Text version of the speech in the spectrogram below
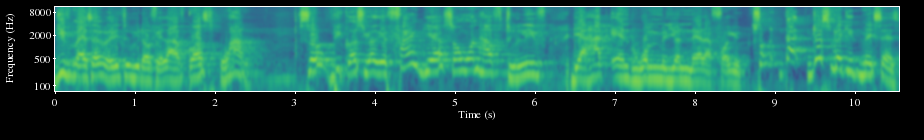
give myself a little bit of a laugh because wow so because you are a fine girl someone have to leave their hard earned one million naira for you. So that just make it make sense.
